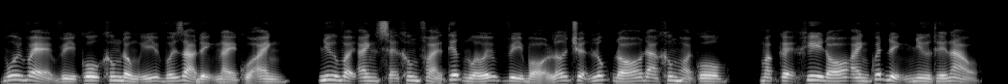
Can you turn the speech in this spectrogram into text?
Vui vẻ vì cô không đồng ý với giả định này của anh, như vậy anh sẽ không phải tiếc nuối vì bỏ lỡ chuyện lúc đó đã không hỏi cô, mặc kệ khi đó anh quyết định như thế nào,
